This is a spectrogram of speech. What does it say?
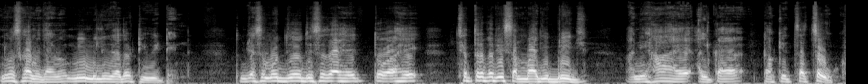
नमस्कार मित्रांनो मी Milind Jadhav T V ten. तुमच्यासमोर जो दिसत आहे तो आहे छत्रपती संभाजी ब्रिज आणि हा आहे अलका टॉकीजचा चौक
